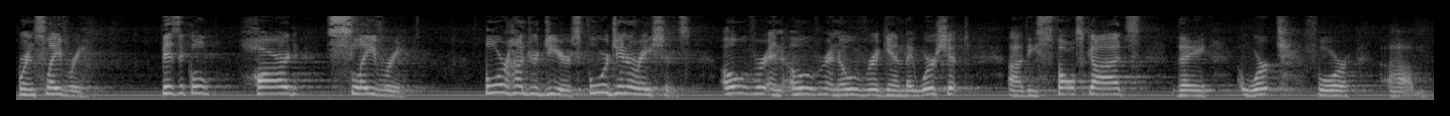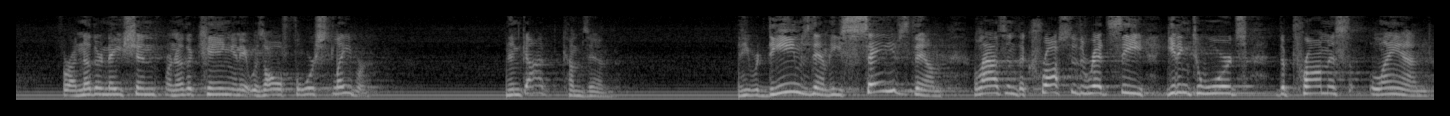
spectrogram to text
were in slavery. Physical, hard slavery. 400 years, four generations, over and over and over again. They worshiped uh, these false gods. They worked for, um, for another nation, for another king, and it was all forced labor. Then God comes in. And He redeems them, He saves them, allows them to cross through the Red Sea, getting towards the promised land.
